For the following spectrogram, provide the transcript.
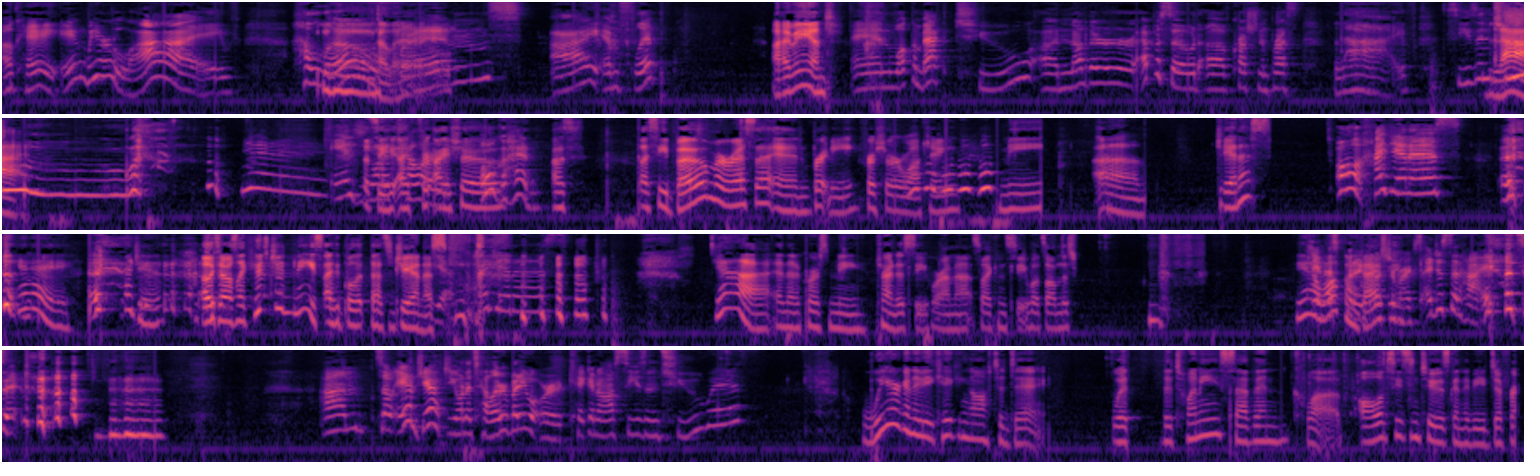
Okay, and we are live. Hello, Mhm, hello. friends. I am Flip, I'm Ange. and welcome back to another episode of Crush and Impress Live, Season Live. 2. Yay! Angie, Let's see. I, I show. Oh, go ahead. I was, let's see. Bo, Marissa, and Brittany for sure watching. Whoop, whoop, whoop, whoop. Me, um, Janice. Oh, hi, Janice. Yay! Hi, Janice. Oh, so I was like, "Who's Janice?" I believe that's Janice. yes, hi, Janice. yeah, and then of course me trying to see where I'm at so I can see what's on this. yeah, Janice welcome, put in guys. question marks. I just said hi. That's it. um. So, Ange, yeah, do you want to tell everybody what we're kicking off season two with? We are going to be kicking off today with the 27 Club. All of season two is going to be different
